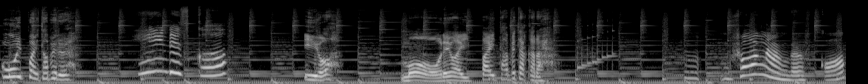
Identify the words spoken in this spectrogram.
もう一杯食べる？いいんですか？いいよ。もう俺はいっぱい食べたから。そうなんですか？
